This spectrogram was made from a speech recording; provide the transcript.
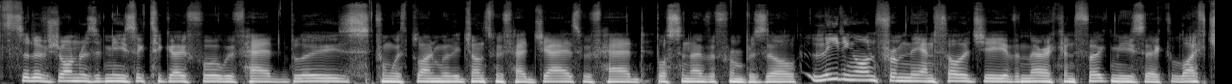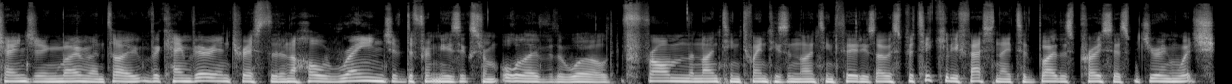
sort of genres of music to go for. We've had blues from with Blind Willie Johnson, we've had jazz, we've had bossa nova from Brazil. Leading on from the anthology of American folk music, life changing moment, I became very interested in a whole range of different musics from all over the world. From the 1920s and 1930s, I was particularly fascinated by this process during which,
